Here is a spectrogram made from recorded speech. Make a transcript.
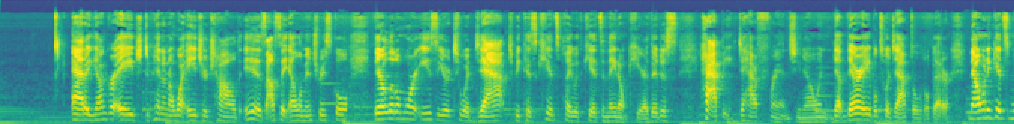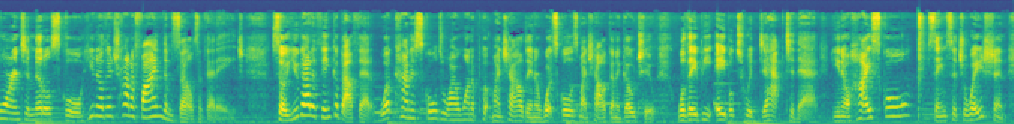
at a younger age, depending on what age your child is, I'll say elementary school, they're a little more easier to adapt because kids play with kids and they don't care. They're just happy to have friends, you know, and they're able to adapt a little better. Now, when it gets more into middle school, you know, they're trying to find themselves at that age. So you got to think about that. What kind of school do I want to put my child in, or what school is my child going to go to? Will they be able to adapt to that? You know, high school, same situation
